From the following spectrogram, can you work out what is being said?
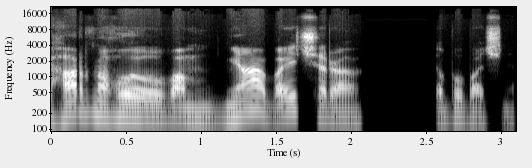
гарного вам дня, вечора. До побачення.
